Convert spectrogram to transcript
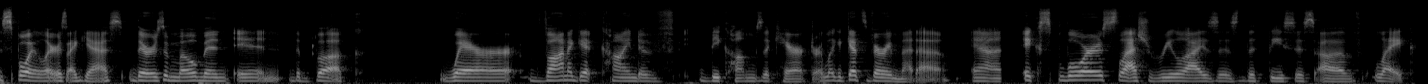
spoilers, I guess. There is a moment in the book where Vonnegut kind of becomes a character. Like it gets very meta, and explores slash realizes the thesis of like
